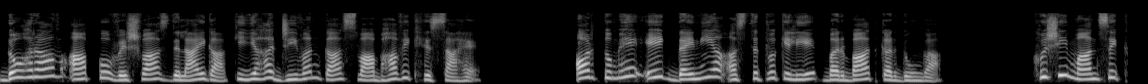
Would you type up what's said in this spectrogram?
दोहराव आपको विश्वास दिलाएगा कि यह जीवन का स्वाभाविक हिस्सा है। और तुम्हें एक दयनीय अस्तित्व के लिए बर्बाद कर दूँगा। खुशी मानसिक,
